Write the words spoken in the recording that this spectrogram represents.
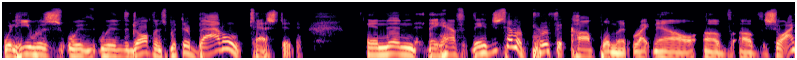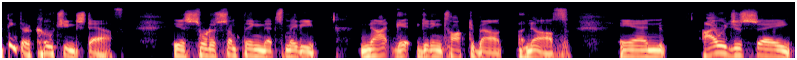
when he was with, with the Dolphins, but they're battle tested and then they have they just have a perfect complement right now of of so I think their coaching staff is sort of something that's maybe not get, getting talked about enough. And I would just say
